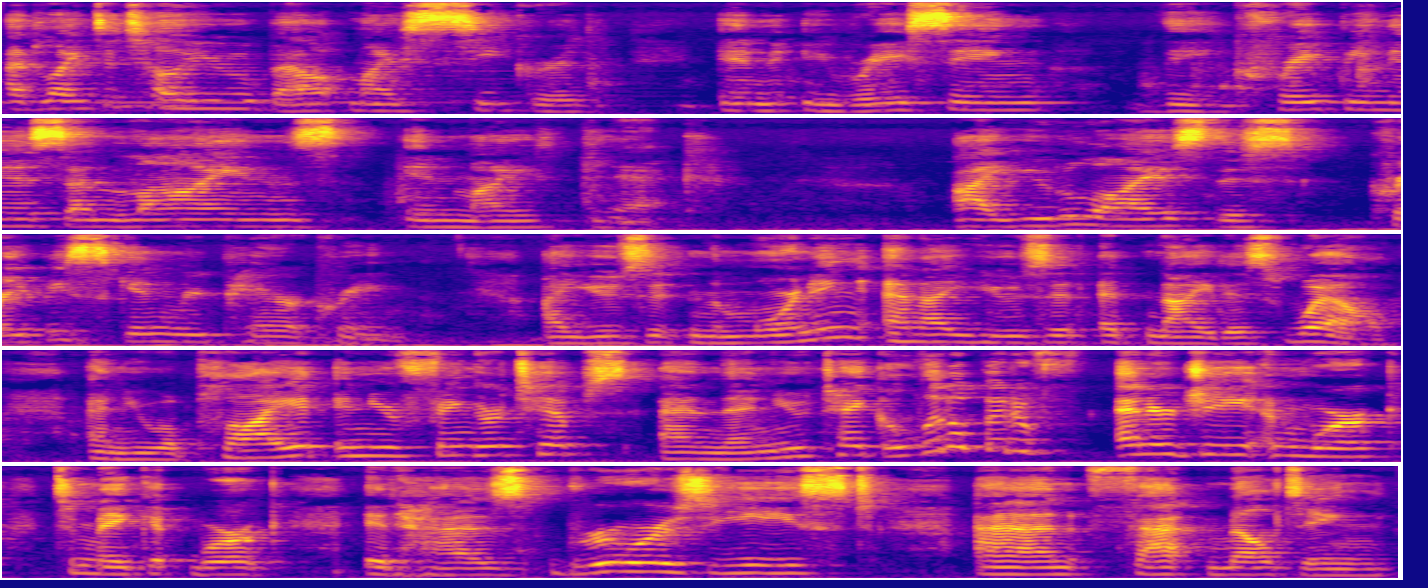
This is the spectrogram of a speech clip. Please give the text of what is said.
I'd like to tell you about my secret in erasing the crepiness and lines in my neck. I utilize this crepey skin repair cream. I use it in the morning and I use it at night as well. And you apply it in your fingertips and then you take a little bit of energy and work to make it work. It has brewer's yeast and fat melting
